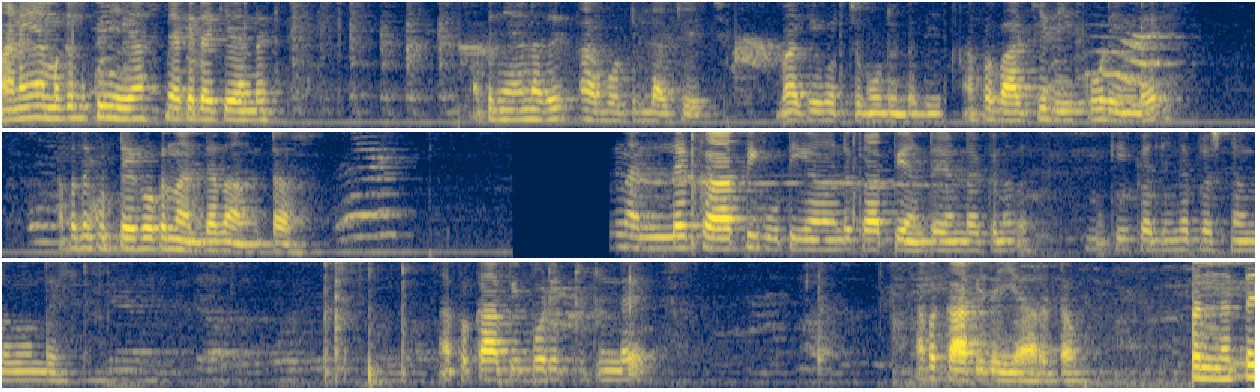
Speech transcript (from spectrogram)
മണയെ നമുക്ക് ബുക്ക് ചെയ്യാം. പാക്കറ്റാക്കിയാണ്ട് അപ്പോൾ ഞാനത് ആ ബോട്ടിലാക്കി വെച്ചു. ബാക്കി കുറച്ചും കൂടി ഉണ്ട് അപ്പോൾ ബാക്കി ഇതിൽ കൂടി ഉണ്ട്. അപ്പോൾ ഇത് കുട്ടികൾക്കൊക്കെ നല്ലതാണ് കേട്ടോ നല്ല കാപ്പി കൂട്ടിയാണ്ട് കാപ്പിയാണ് ഉണ്ടാക്കുന്നത് നമുക്ക് ഈ കല്ലിന്റെ പ്രശ്നം ഉള്ളതുകൊണ്ട്. അപ്പോൾ കാപ്പിപ്പൊടി ഇട്ടിട്ടുണ്ട്. അപ്പോൾ കാപ്പി തയ്യാറ് കേട്ടോ അപ്പം ഇന്നത്തെ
